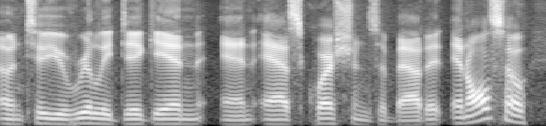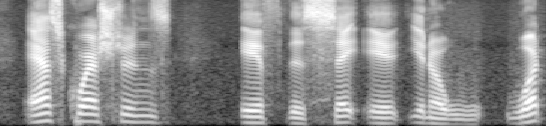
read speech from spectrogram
until you really dig in and ask questions about it, and also ask questions if the it, you know what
